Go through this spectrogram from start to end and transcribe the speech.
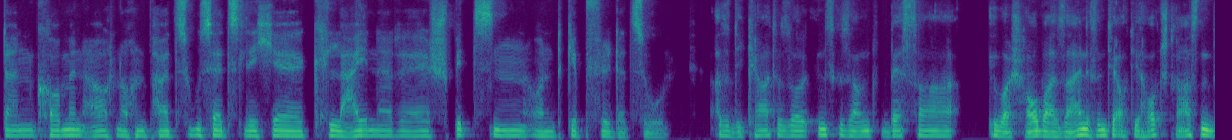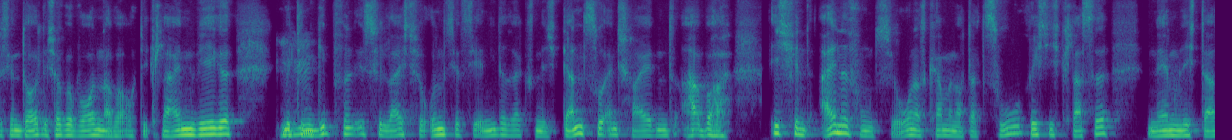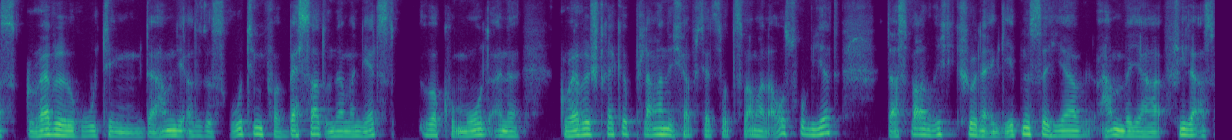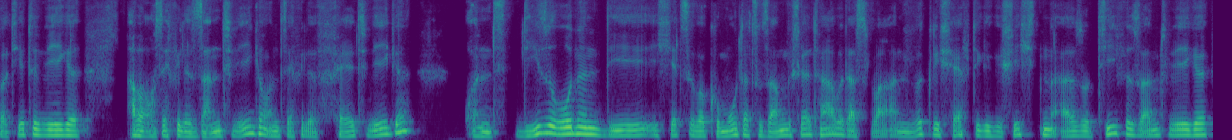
dann kommen auch noch ein paar zusätzliche kleinere Spitzen und Gipfel dazu. Also die Karte soll insgesamt besser überschaubar sein. Es sind ja auch die Hauptstraßen ein bisschen deutlicher geworden, aber auch die kleinen Wege. Mhm. Mit den Gipfeln ist vielleicht für uns jetzt hier in Niedersachsen nicht ganz so entscheidend, aber ich finde eine Funktion, das kam mir noch dazu, richtig klasse, nämlich das Gravel Routing. Da haben die also das Routing verbessert und wenn man jetzt über Komoot eine Gravel-Strecke plant, ich habe es jetzt so zweimal ausprobiert, das waren richtig schöne Ergebnisse. Hier haben wir ja viele asphaltierte Wege, aber auch sehr viele Sandwege und sehr viele Feldwege. Und diese Runden, die ich jetzt über Komoota zusammengestellt habe, das waren wirklich heftige Geschichten, also tiefe Sandwege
